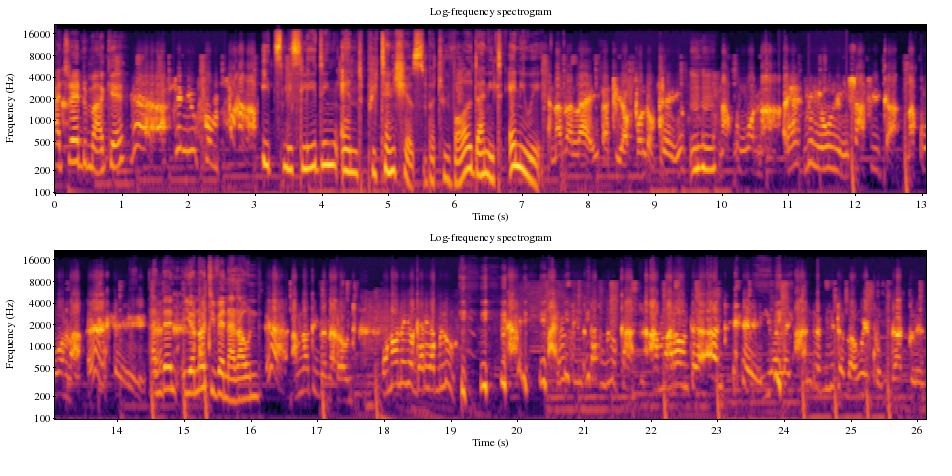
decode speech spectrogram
A trademark, eh? yeah, I've seen you from far. It's misleading and pretentious, but we've all done it anyway. another lie that you are fond of saying Mhm. na kuona eh, mimi huyu nishafika na kuona eh, hey. And then you're not even around. yeah, I'm not even around unaona hiyo gari ya blue I'm in that blue car I'm around there and hey, you are like 100 meters away from that place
